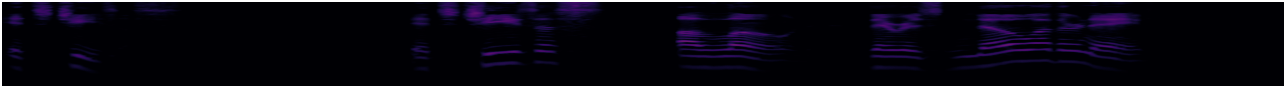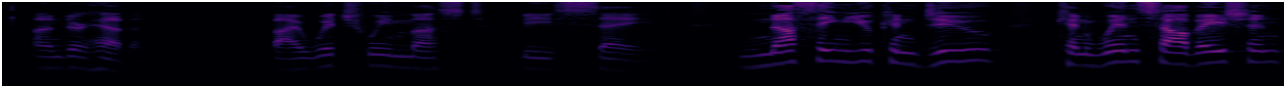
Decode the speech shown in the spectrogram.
It's Jesus. It's Jesus alone. There is no other name under heaven by which we must be saved. Nothing you can do can win salvation.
